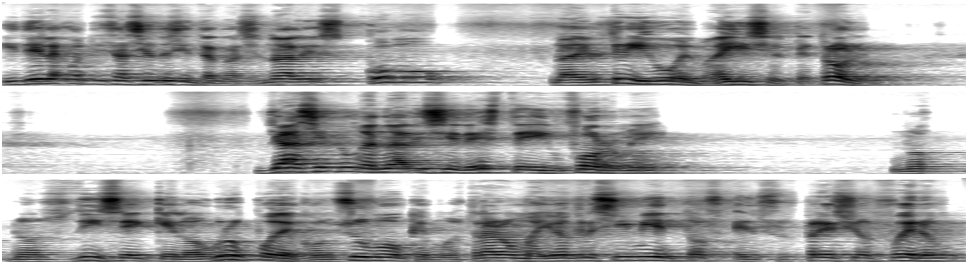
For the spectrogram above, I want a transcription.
y de las cotizaciones internacionales como la del trigo, el maíz y el petróleo. Ya haciendo un análisis de este informe, nos, nos dice que los grupos de consumo que mostraron mayor crecimiento en sus precios fueron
